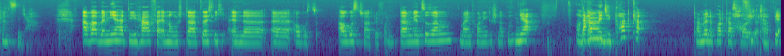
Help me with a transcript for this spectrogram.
ganzen Jahr. Aber bei mir hat die Haarveränderung tatsächlich Ende äh, August, August stattgefunden. Da haben wir zusammen meinen Pony geschnitten. ja. Und da haben wir dann- die Podcast. Da haben wir eine Oh, Podcast-Folge glaub, wir,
